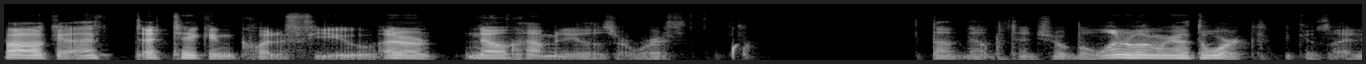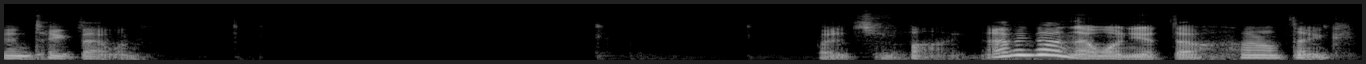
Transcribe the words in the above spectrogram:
Oh, okay. I've, I've taken quite a few. I don't know how many of those are worth thumbnail potential, but one of them are going to have to work because I didn't take that one. But it's fine. I haven't gotten that one yet, though. I don't think.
